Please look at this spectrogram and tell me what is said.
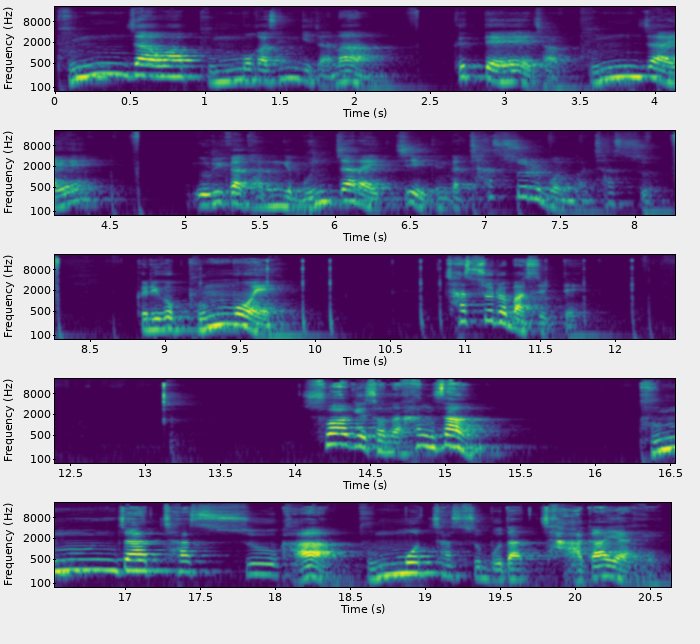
분자와 분모가 생기잖아. 그때 자, 분자에 우리가 다른 게 문자라 했지. 그러니까 차수를 보는 거야, 차수. 그리고 분모에 차수를 봤을 때 수학에서는 항상 분자 차수가 분모 차수보다 작아야 해.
